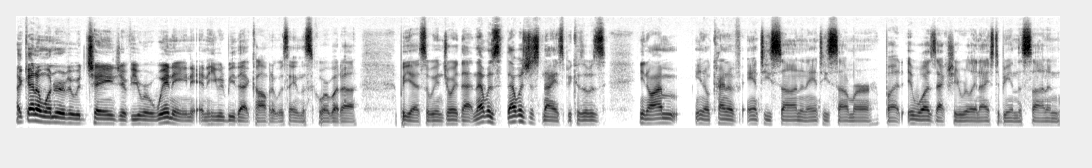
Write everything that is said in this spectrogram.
I kind of wonder if it would change if you were winning and he would be that confident with saying the score. But, uh, but yeah, so we enjoyed that, and that was that was just nice because it was, you know, I'm you know kind of anti sun and anti summer, but it was actually really nice to be in the sun, and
